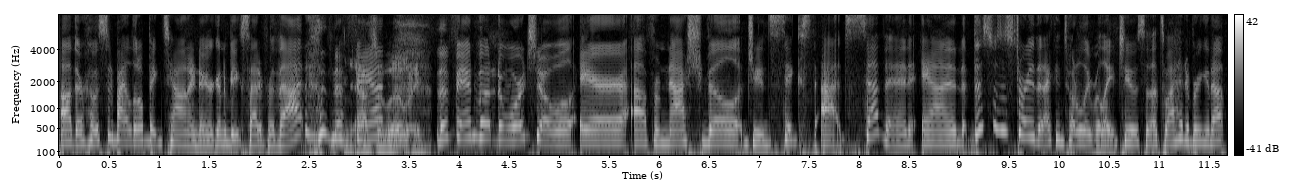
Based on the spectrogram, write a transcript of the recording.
Uh, they're hosted by Little Big Town. I know you're going to be excited for that. the Yeah, absolutely. The fan voted award show will air uh, from Nashville June 6th at 7. And this was a story that I can totally relate to, so that's why I had to bring it up.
